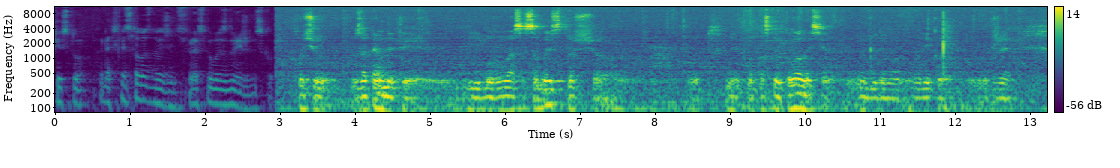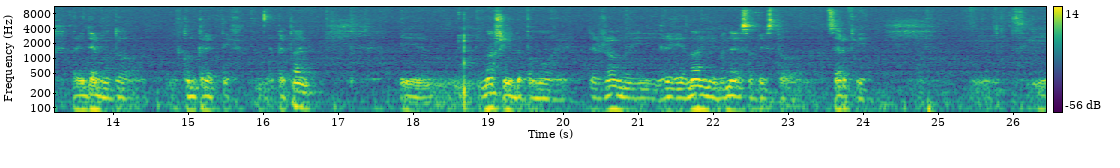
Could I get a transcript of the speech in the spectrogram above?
чисто хрестовоздвиженську. Хочу запевнити і Богу вас особисто, що от ми поспілкувалися, ми будемо велико вже йдемо до конкретних питань і нашої допомоги державної і регіональної, мене особисто церкві. І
